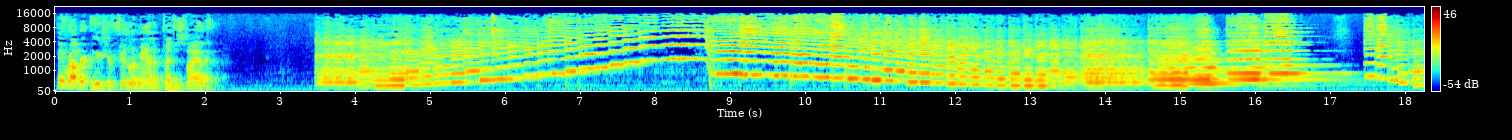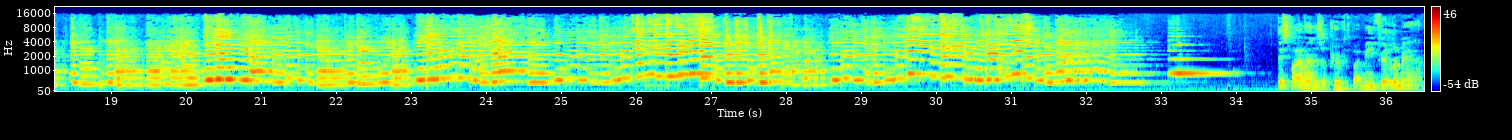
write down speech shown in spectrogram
Hey Robert, here's your Fiddler Man Apprentice Violin. This violin is approved by me, Fiddler Man.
